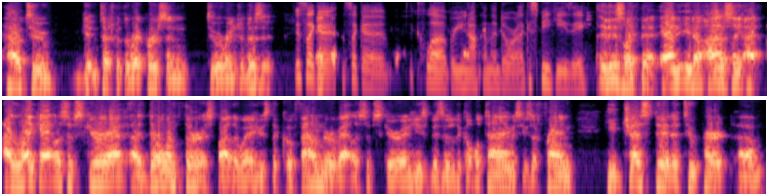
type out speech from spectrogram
how to get in touch with the right person to arrange a visit. It's like and, a it's like a, club where you knock on the door, like a speakeasy. It is like that, and you know, honestly, I, I like Atlas Obscura. Uh, Dylan Thuras, by the way, who's the co-founder of Atlas Obscura, and he's visited a couple times. He's a friend he just did a two-part. Um,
